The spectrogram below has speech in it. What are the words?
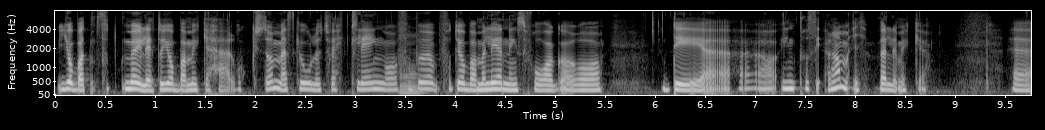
jobbat, fått möjlighet att jobba mycket här också med skolutveckling och Ja. få- fått jobba med ledningsfrågor och det eh, intresserar mig väldigt mycket. Eh,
